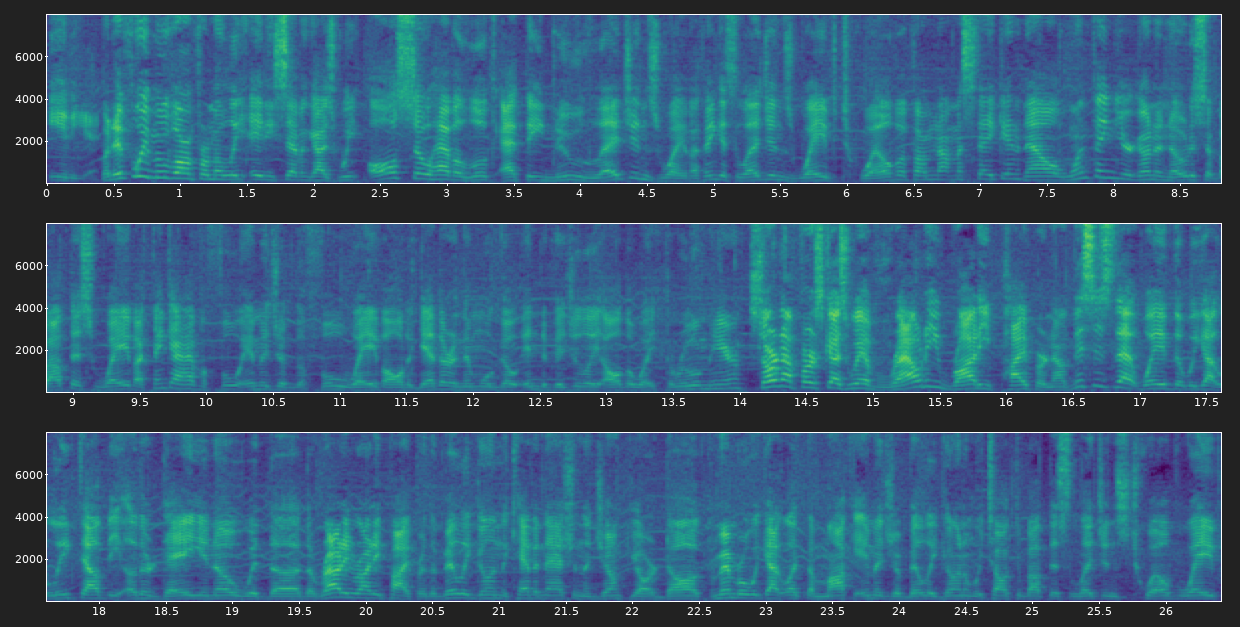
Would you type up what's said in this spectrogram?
idiot. But if we move on from Elite 87, guys, we also have a look at the new Legends Wave. I think it's Legends Wave 12, if I'm not mistaken. Now, one thing you're going to notice about this wave, I think I have a full image of the full wave all together, and then we'll go individually all the way through them here. Starting out first, guys, we have Rowdy Roddy Piper. Now, this is that wave that we got leaked out the other day, you know, with the, the Rowdy Roddy Piper, the Billy Gunn, the Kevin Nash, and the Junkyard Dog. Remember, we got like the mock image of Billy Gunn, and we talked about this Legends 12 wave.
